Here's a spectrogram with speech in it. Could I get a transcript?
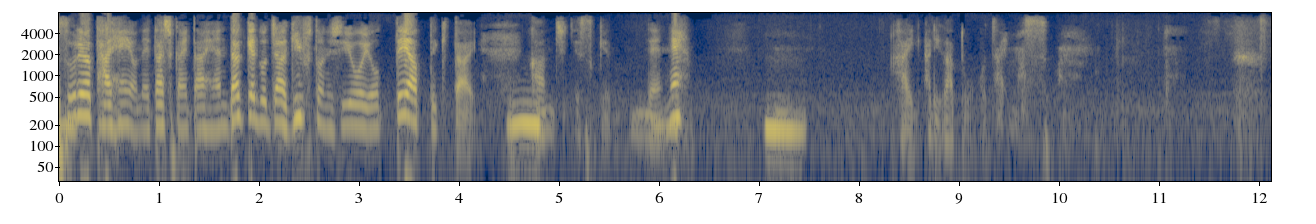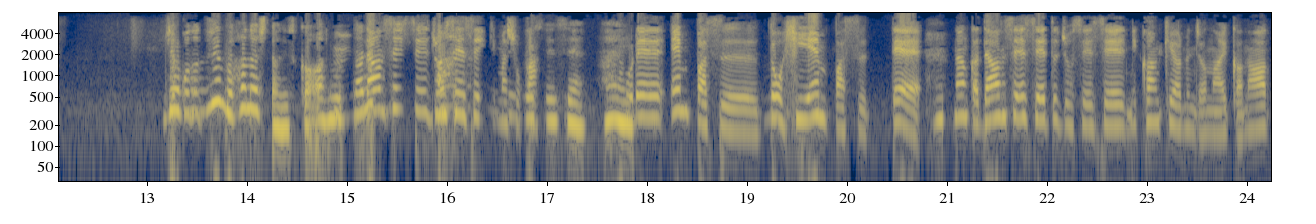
それは大変よね。確かに大変。だけど、じゃあギフトにしようよってやっていきたい感じですけどね。うん。はい、ありがとうございます。じゃあ、この全部話したんですか？あの、何？男性性、女性性行きましょうか。先生。はい。これ、エンパスと非エンパスってうん、なんか男性性と女性性に関係あるんじゃないかな、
